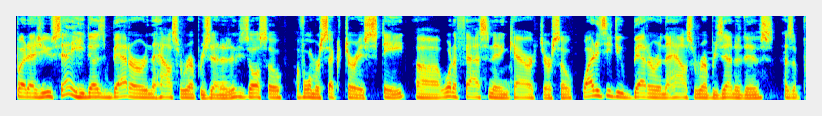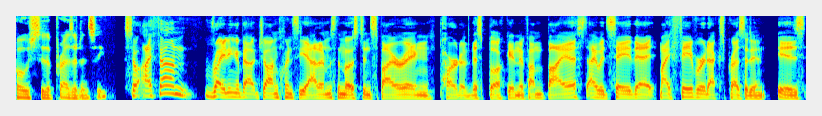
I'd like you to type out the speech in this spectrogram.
But as you say, he does better in the House of Representatives. He's also a former Secretary of State. Uh, what a fascinating character. So, why does he do better in the House of Representatives as opposed to the presidency? So I found writing about John Quincy Adams the most inspiring part of this book. And if I'm biased, I would say that my favorite ex president is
